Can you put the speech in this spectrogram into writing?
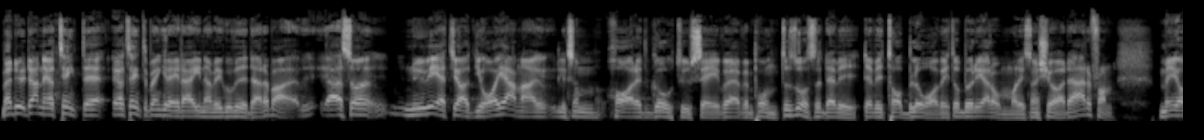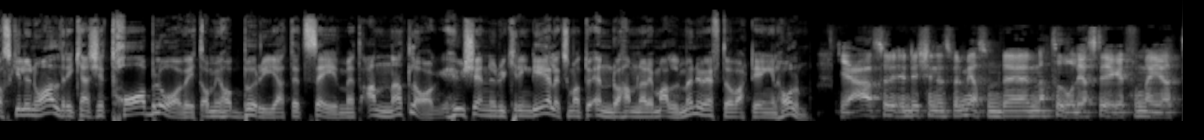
Men du Danne, jag tänkte, jag tänkte på en grej där innan vi går vidare. Bara. Alltså, nu vet jag att jag gärna liksom har ett go-to-save och även Pontus då, så där, vi, där vi tar Blåvitt och börjar om och liksom kör därifrån. Men jag skulle nog aldrig kanske ta Blåvitt om jag har börjat ett save med ett annat lag. Hur känner du kring det? Liksom att du ändå hamnar i Malmö nu efter att ha varit i Ängelholm? Ja, alltså det, det kändes väl mer som det naturliga steget för mig att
